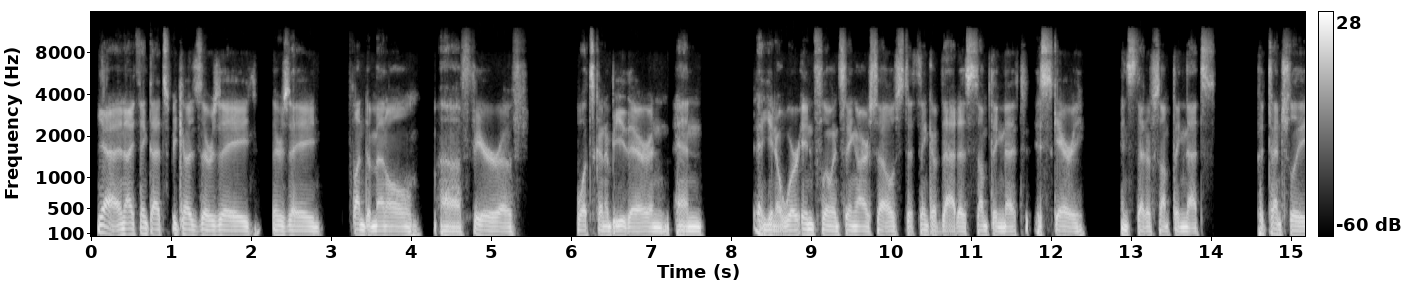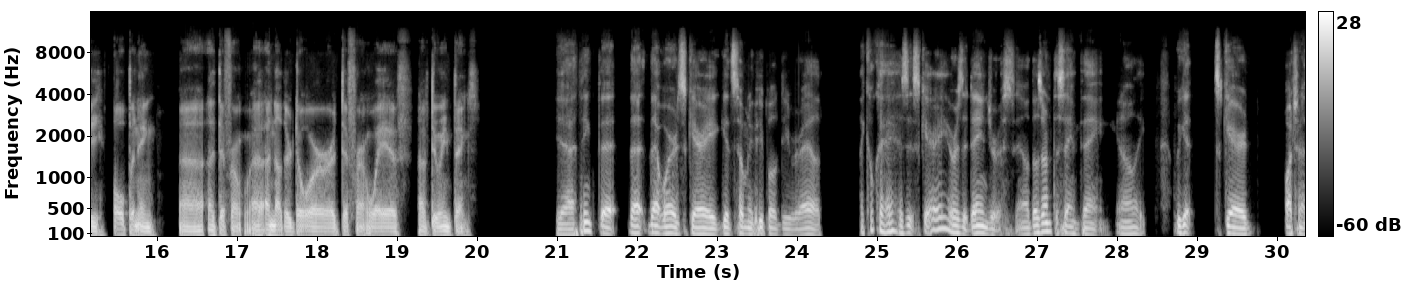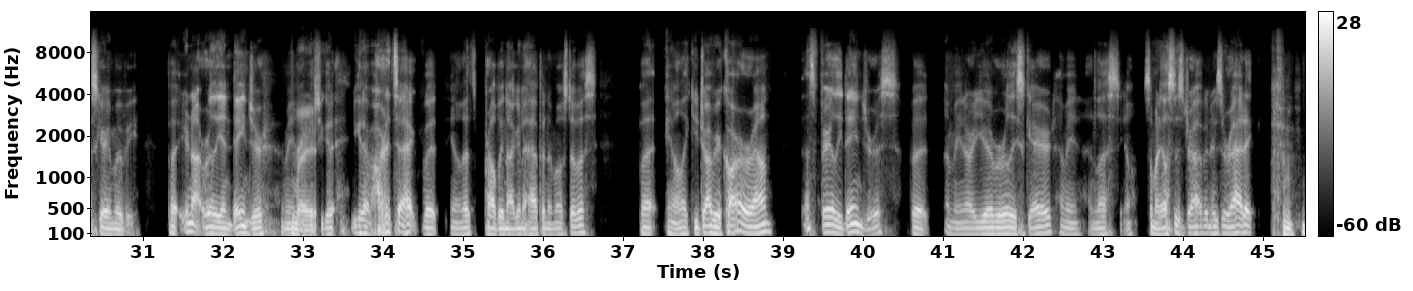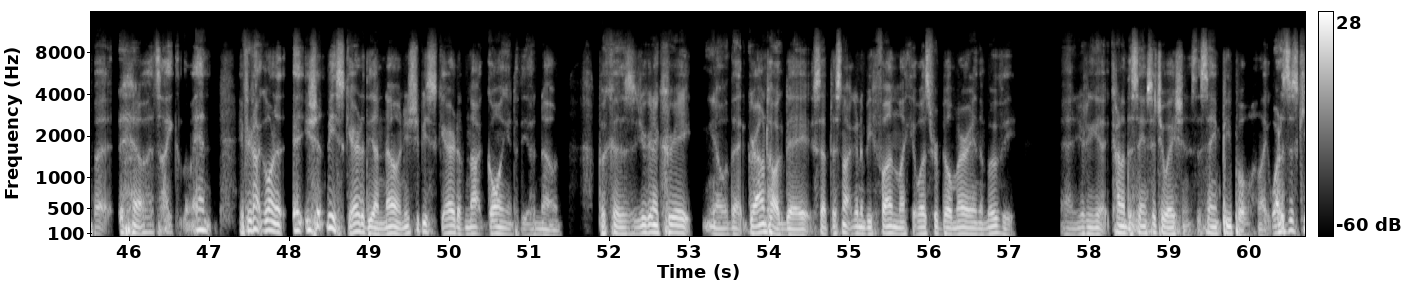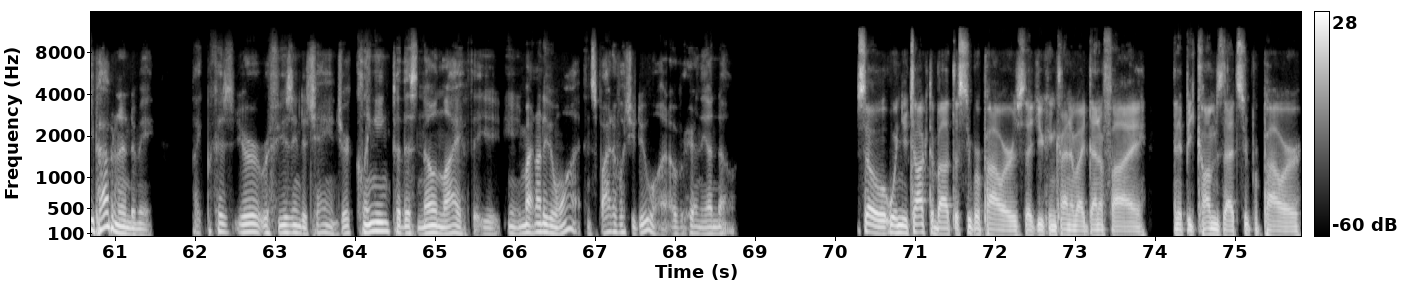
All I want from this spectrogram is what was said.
Yeah, and I think that's because there's a there's a fundamental uh, fear of what's going to be there, and and uh, you know we're influencing ourselves to think of that as something that is scary instead of something that's potentially opening uh, a different uh, another door or a different way of of doing things. Yeah, I think that that that word scary gets so many people derailed. Like, okay, is it scary or is it dangerous? You know, those aren't the same thing. You know, like we get scared watching a scary movie, but you're not really in danger. I mean, right. you could you could have a heart attack, but you know that's probably not going to happen to most of us. But you know, like you drive your car around, that's fairly dangerous. But I mean, are you ever really scared? I mean, unless you know somebody else is driving who's erratic. but you know, it's like, man, if you're not going to, eh, you shouldn't be scared of the unknown. You should be scared of not going into the unknown because you're going to create, you know, that Groundhog Day. Except it's not going to be fun like it was for Bill Murray in the movie and you're gonna get kind of the same situations, the same people. Like, why does this keep happening to me? Like, because you're refusing to change. You're clinging to this known life that you you might not even want, in spite of what you do want over here in the unknown. So, when you talked about the superpowers that you can kind of identify, and it becomes that superpower,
